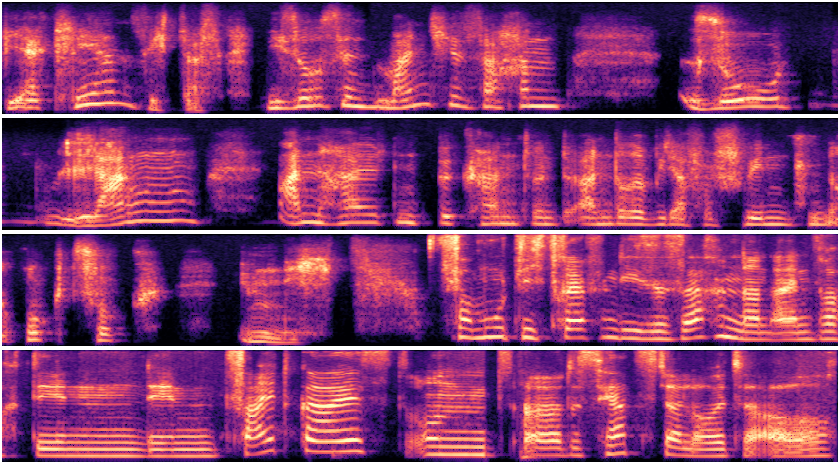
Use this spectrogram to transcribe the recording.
Wie erklären sich das? Wieso sind manche Sachen so lang anhaltend bekannt und andere wieder verschwinden ruckzuck im Nichts? Vermutlich treffen diese Sachen dann einfach den, den Zeitgeist und äh, das Herz der Leute auch.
